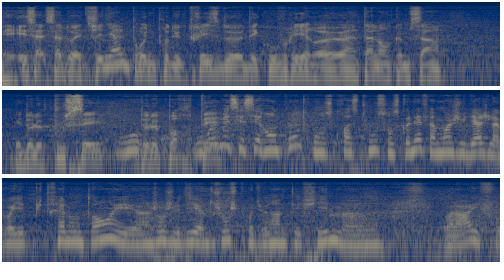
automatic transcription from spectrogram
Et, et ça, ça doit être génial pour une productrice de découvrir un talent comme ça et de le pousser, Ou- de le porter. Oui, mais c'est ces rencontres où on se croise tous, on se connaît. Enfin, moi, Julia, je la voyais depuis très longtemps et un jour, je lui ai dit, un jour, je produirai un de tes films. Euh, voilà, il faut.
